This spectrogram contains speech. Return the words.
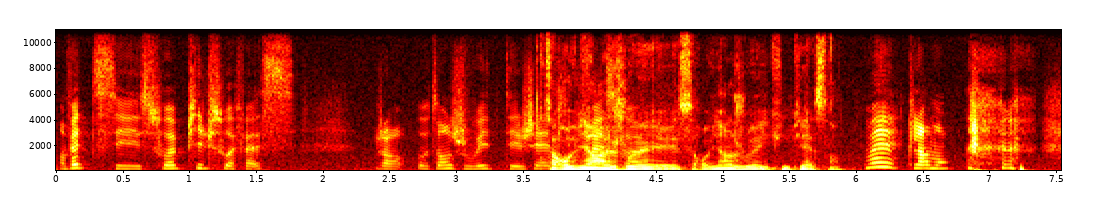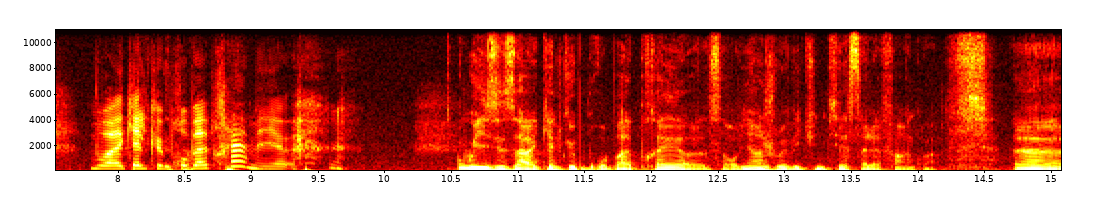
En fait, c'est soit pile, soit face. Genre, autant jouer tes jets. Ça revient, à jouer, ça revient à jouer avec une pièce. Hein. Ouais, clairement. bon, à quelques probas après, mais. Euh, oui, c'est ça, à quelques probas après, euh, ça revient à jouer avec une pièce à la fin. quoi. Euh,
